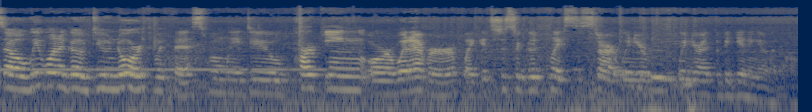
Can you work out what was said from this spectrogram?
So we want to go due north with this when we do parking or whatever. Like it's just a good place to start when you're when you're at the beginning of it all.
